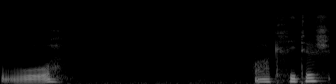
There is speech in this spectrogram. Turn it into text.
Oh. Oh, kritisch.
